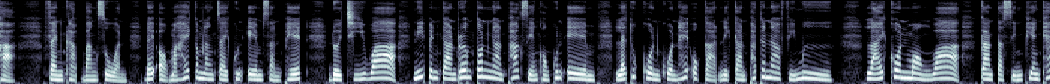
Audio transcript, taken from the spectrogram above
ค่ะ แฟนคลับบางส่วนได้ออกมาให้กำลังใจคุณเอมสันเพชร โดยชี้ว่านี่เป็นการเริ่มต้นงานภาคเสียงของคุณเอม และทุกคนควรให้โอกาสในการพัฒนาฝีมือ หลายคนมองว่าการตัดสินเพียงแค่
